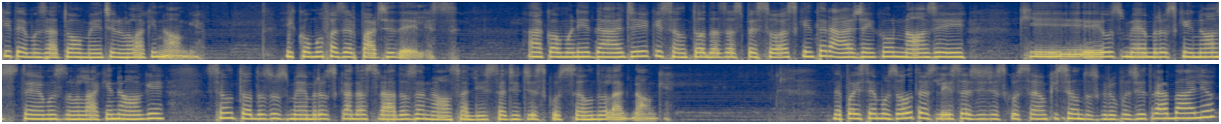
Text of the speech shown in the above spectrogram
que temos atualmente no Lakinong e como fazer parte deles a comunidade, que são todas as pessoas que interagem com nós e que os membros que nós temos no LACNOG são todos os membros cadastrados na nossa lista de discussão do LACNOG. Depois temos outras listas de discussão que são dos grupos de trabalho.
